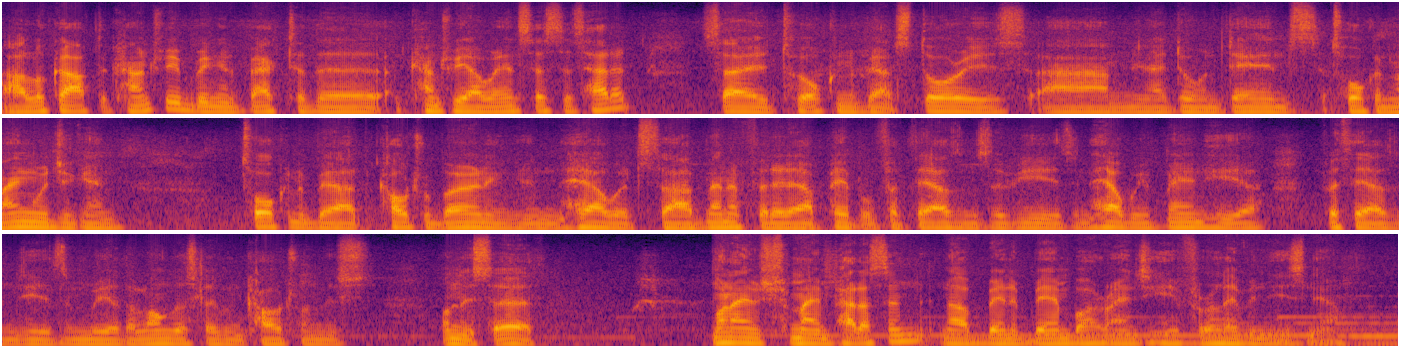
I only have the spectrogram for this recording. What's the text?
uh, look after the country, bring it back to the country our ancestors had it. So talking about stories, um, you know, doing dance, talking language again, talking about cultural burning and how it's uh, benefited our people for thousands of years and how we've been here for thousands of years and we are the longest living culture on this, on this earth. My name's Tremaine Patterson and I've been a Banbai Ranger here for 11 years now.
